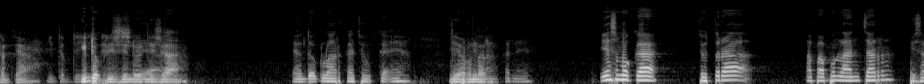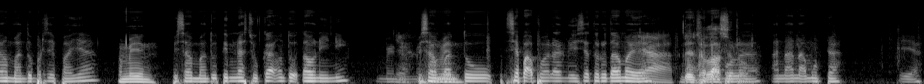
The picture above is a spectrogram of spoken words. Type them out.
komitmennya. Hidup di hidup di Indonesia. Indonesia. Ya untuk keluarga juga ya. Iya, benar. Ya. Ya semoga Dutra apa pun lancar bisa membantu Persebaya. Amin. Bisa membantu timnas juga untuk tahun ini. Amin, Ya. bisa Amin. membantu sepak bola Indonesia terutama ya. Ya, Ya, jelas bola anak-anak muda. Iya.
